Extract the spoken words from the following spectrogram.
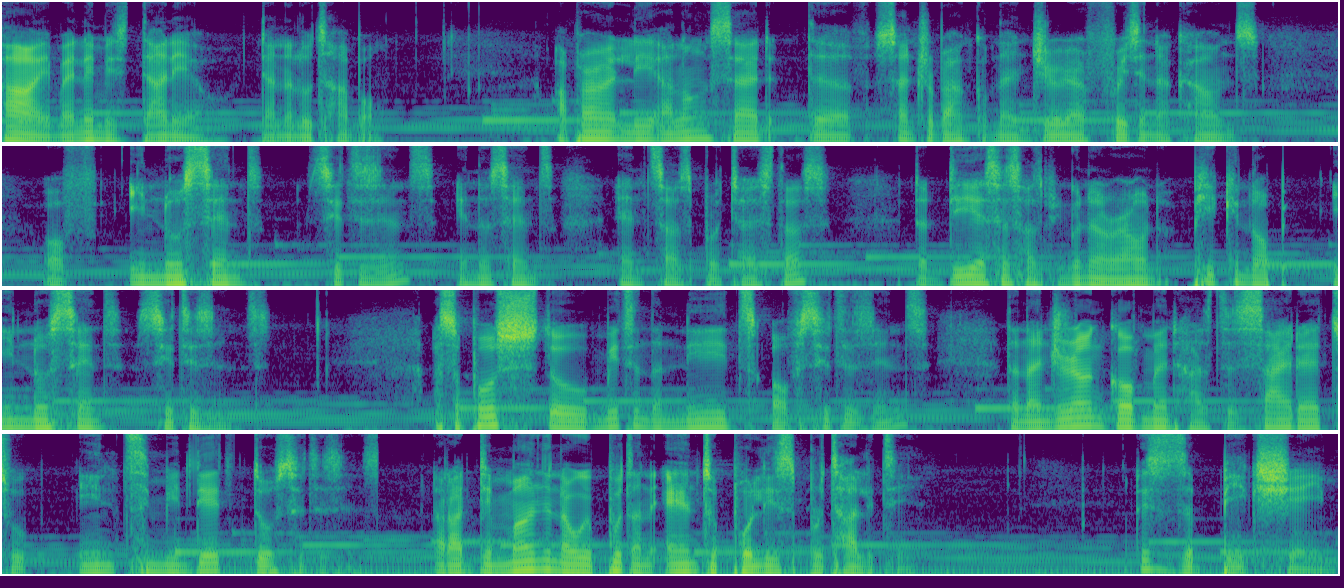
Hi, my name is Daniel, Daniel Utabo. Apparently, alongside the Central Bank of Nigeria freezing accounts of innocent citizens, innocent EndSARS protesters, the DSS has been going around picking up innocent citizens. As opposed to meeting the needs of citizens, the Nigerian government has decided to intimidate those citizens that are demanding that we put an end to police brutality. This is a big shame.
